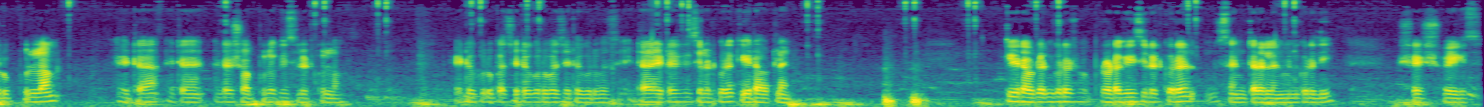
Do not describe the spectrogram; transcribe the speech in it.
গ্রুপ করলাম। এটা এটা এটা সবগুলোকে সিলেক্ট করলাম। এটা গ্রুপ আছে, এটা গ্রুপ আছে, এটা গ্রুপ আছে। এটা, এটাকে সিলেক্ট করে কেট আউটলাইন কেট আউটলাইন করে পুরোটাকেই সিলেক্ট করে সেন্টার অ্যালাইনমেন্ট করে দিই। শেষ হয়ে গেছে।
